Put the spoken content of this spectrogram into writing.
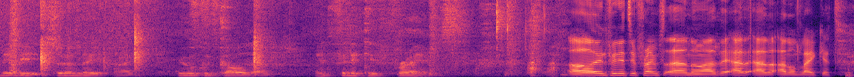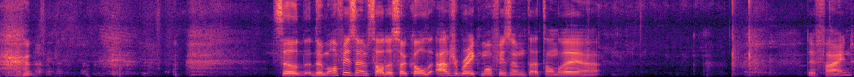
Maybe suddenly uh, you could call them infinity frames. oh, infinity frames. Uh, no, I, I, I don't like it. so the morphisms are the so-called algebraic morphisms that André uh, defined.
